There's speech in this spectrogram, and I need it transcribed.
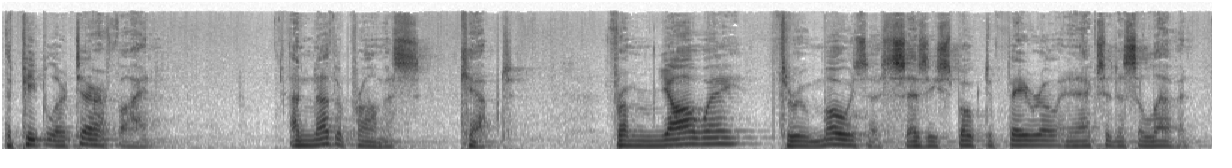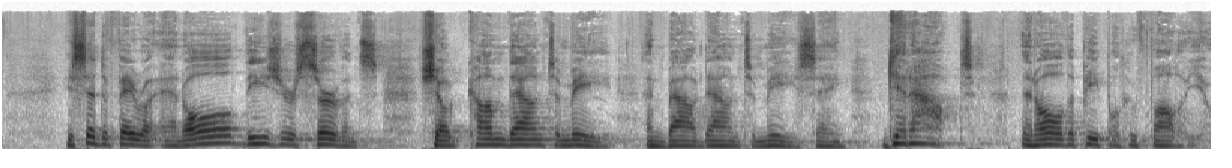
The people are terrified. Another promise kept from Yahweh through Moses as he spoke to Pharaoh in Exodus 11. He said to Pharaoh, And all these your servants shall come down to me and bow down to me, saying, Get out, and all the people who follow you.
